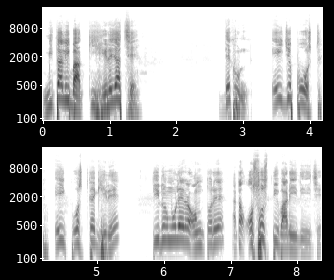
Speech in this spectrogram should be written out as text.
মিতালি বাগ কি হেরে যাচ্ছে? দেখুন, এই যে পোস্ট, এই পোস্টকে ঘিরে তৃণমূলের অন্তরে একটা অস্বস্তি বাড়িয়ে দিয়েছে।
